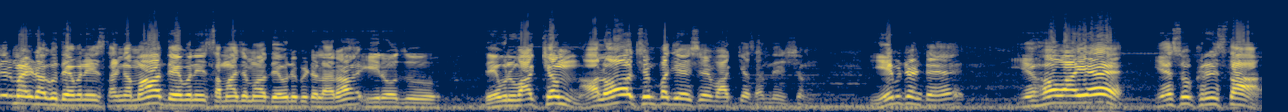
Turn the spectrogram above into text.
తిరుమయుడగు దేవుని సంగమా దేవుని సమాజమా దేవుని బిడ్డలారా ఈరోజు దేవుని వాక్యం ఆలోచింపజేసే వాక్య సందేశం. ఏమిటంటే యెహోవాయే యేసుక్రీస్తా.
